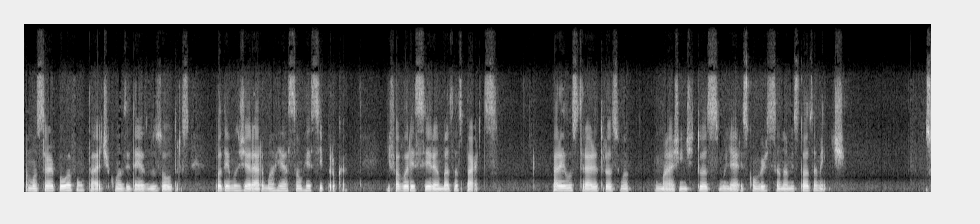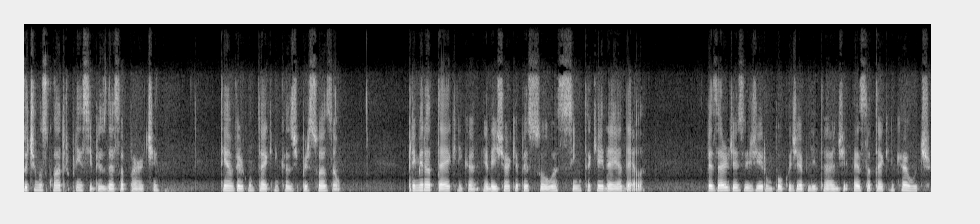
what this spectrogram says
Ao mostrar boa vontade com as ideias dos outros, podemos gerar uma reação recíproca e favorecer ambas as partes. Para ilustrar, eu trouxe uma imagem de duas mulheres conversando amistosamente. Os últimos quatro princípios dessa parte têm a ver com técnicas de persuasão. A primeira técnica é deixar que a pessoa sinta que a ideia é dela. Apesar de exigir um pouco de habilidade, esta técnica é útil,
